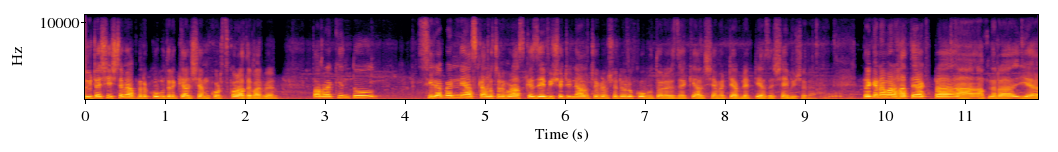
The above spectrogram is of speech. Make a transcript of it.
দুইটা সিস্টেমে আপনারা কবুতরের ক্যালসিয়াম কোর্স করাতে পারবেন। তারপরে কিন্তু সিরাপের নিয়ে আজকে আলোচনা করব। আজকে যে বিষয়টি নিয়ে আলোচনা করব, সেটা হলো কবুতরের যে ক্যালসিয়ামের ট্যাবলেটটি আছে, সেই বিষয়টা। দেখেন আমার হাতে একটা আপনারা ইয়া,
